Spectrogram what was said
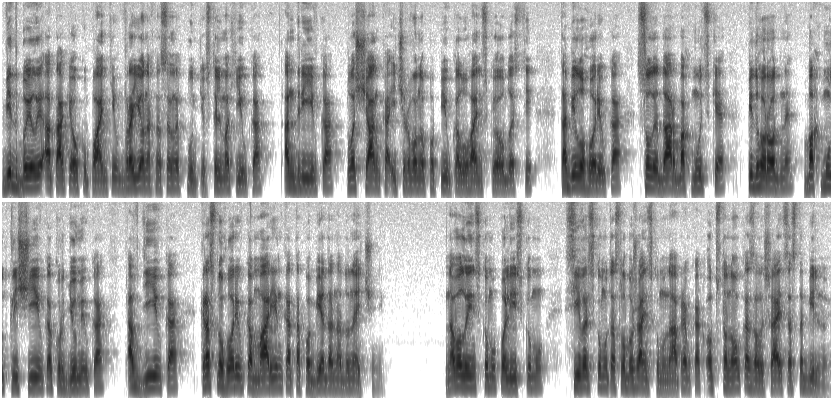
відбили атаки окупантів в районах населених пунктів Стельмахівка, Андріївка, Площанка і Червонопопівка Луганської області та Білогорівка, Солидар, Бахмутське, Підгородне, Бахмут, Кліщіївка, Курдюмівка, Авдіївка, Красногорівка, Мар'їнка та Побєда на Донеччині. На Волинському, Поліському, Сіверському та Слобожанському напрямках обстановка залишається стабільною.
